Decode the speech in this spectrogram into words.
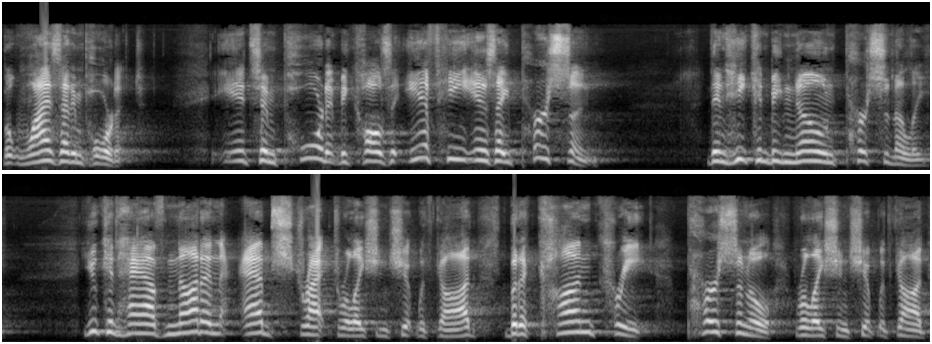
but why is that important? It's important because if he is a person, then he can be known personally. You can have not an abstract relationship with God, but a concrete, personal relationship with God.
